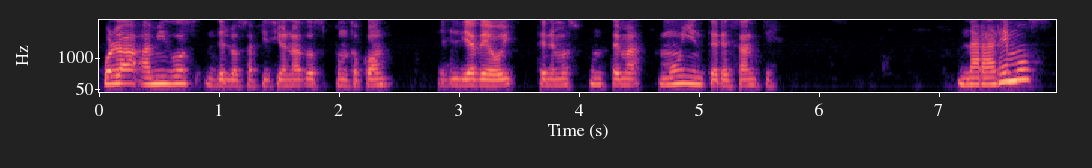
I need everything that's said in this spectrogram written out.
Hola amigos de losaficionados.com. El día de hoy tenemos un tema muy interesante. Narraremos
